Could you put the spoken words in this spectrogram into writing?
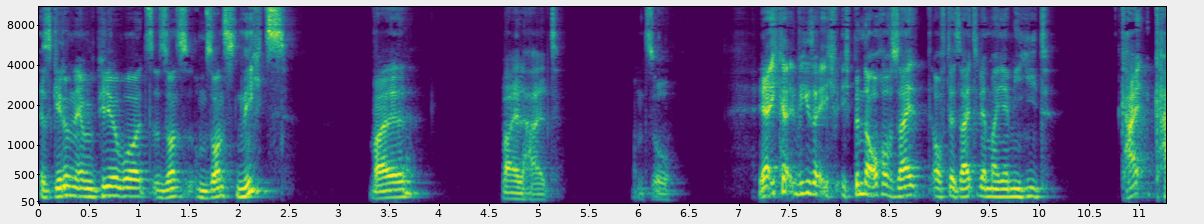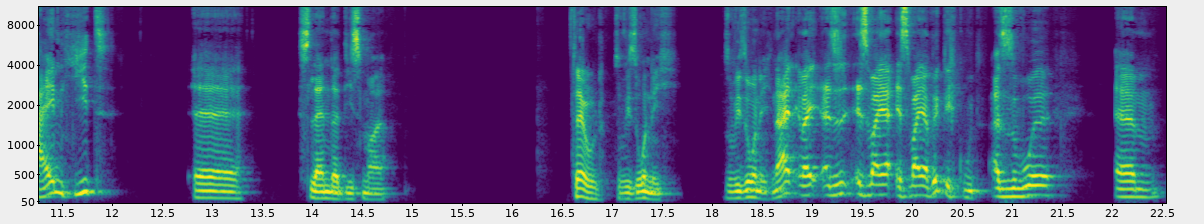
Es geht um den MVP Award, sonst, um sonst nichts, weil, weil halt. Und so. Ja, ich kann, wie gesagt, ich, ich bin da auch auf, Seite, auf der Seite der Miami Heat. Kein, kein Heat, äh, Slender diesmal. Sehr gut. Sowieso nicht. Sowieso nicht. Nein, weil, also es war ja, es war ja wirklich gut. Also sowohl ähm,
